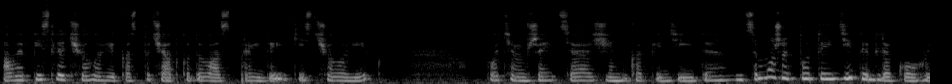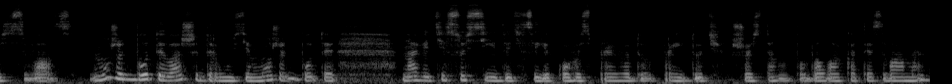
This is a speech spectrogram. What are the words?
Але після чоловіка спочатку до вас прийде якийсь чоловік, потім вже й ця жінка підійде. Це можуть бути і діти для когось з вас, можуть бути ваші друзі, можуть бути навіть і сусіди з якогось приводу прийдуть щось там побалакати з вами.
